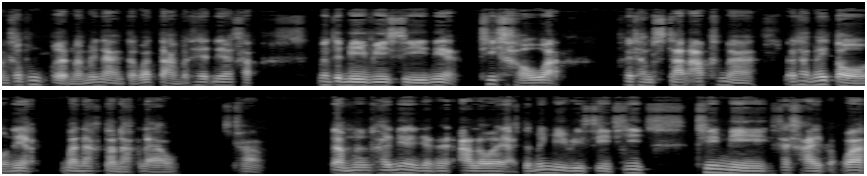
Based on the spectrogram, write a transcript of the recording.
มันก็เพิ่งเปิดมาไม่นานแต่ว่าต่างประเทศเนี่ยครับ มันจะมี VC เนี่ยที่เขาอะ เคยทำสตาร์ทอัพขึ้นมา แล้วทำให้โตเนี่ยมานักต่อนักแล้วครับ แต่เมืองไทยเนี่ยยังไงอารอยอาจจะไม่มี VC ที่ที่มีคล้ายๆแบบว่า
